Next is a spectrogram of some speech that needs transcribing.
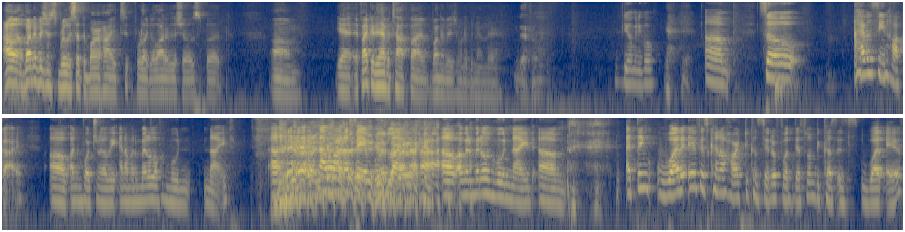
I, WandaVision really set the bar high to, for like a lot of the shows, but um, yeah, if I could have a top five, WandaVision would have been in there. Definitely. Do you want me to go? Yeah. Um, so I haven't seen Hawkeye, um, unfortunately, and I'm in the middle of Moon Knight. Uh, now I want to say Moonlight. Um, I'm in the middle of Moon Knight. Um, I think What If is kind of hard to consider for this one because it's What If.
